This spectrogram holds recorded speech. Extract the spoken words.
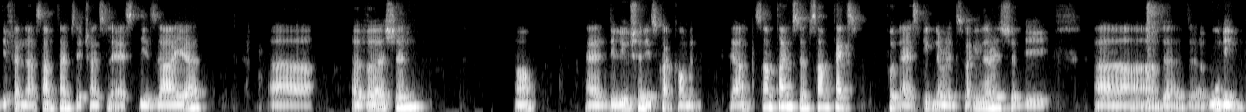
different. Now. Sometimes they translate as desire, uh, aversion, and delusion is quite common. Yeah, sometimes some, some texts put as ignorance, but ignorance should be uh, the, the wounding.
